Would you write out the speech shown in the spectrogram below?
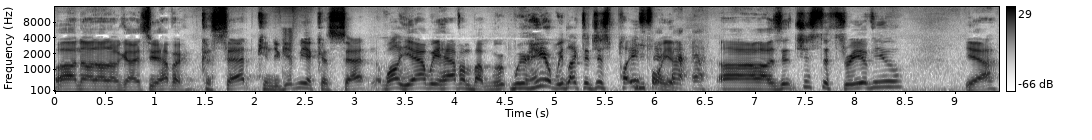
Oh, no, no, no, guys. Do you have a cassette? Can you give me a cassette? Well, yeah, we have them, but we're, we're here. We'd like to just play for you. uh, is it just the three of you? Yeah.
